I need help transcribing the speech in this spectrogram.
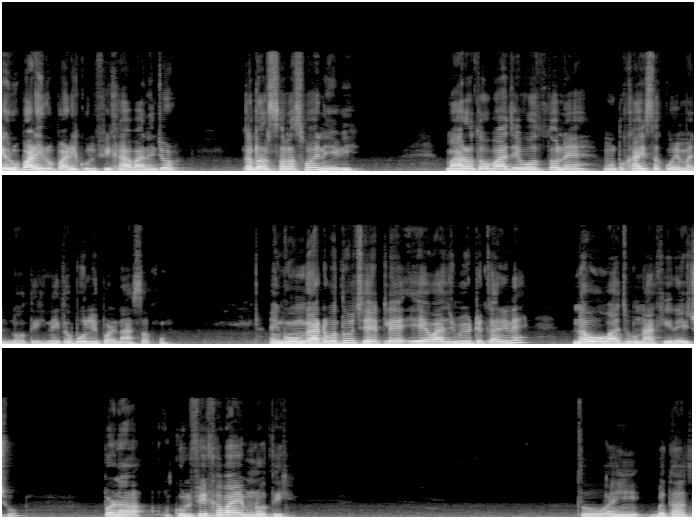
કે રૂપાળી રૂપાળી કુલ્ફી ખાવાની. જો કલર સરસ હોય ને એવી. મારો તો અવાજ એવો હતો ને, હું તો ખાઈ શકું એમ જ નહોતી, નહીં તો બોલી પણ ના શકું. અહીં ઘોંઘાટ વધુ છે એટલે એ અવાજ મ્યુટ કરીને નવો અવાજ હું નાખી રહી છું. પણ કુલ્ફી ખવાય એમ નહોતી. તો અહીં બધા જ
